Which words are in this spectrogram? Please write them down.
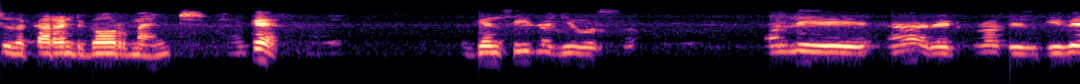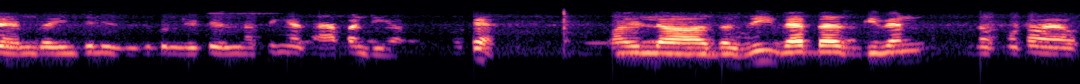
to the current government. Okay. You can see the news only uh, red cross is given the engine is visible little nothing has happened here okay? While uh, the z web has given the photo i have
